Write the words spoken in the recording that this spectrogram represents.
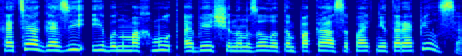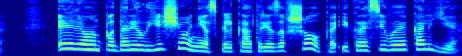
Хотя Гази Ибн Махмуд обещанным золотом пока осыпать не торопился, Элион подарил еще несколько отрезов шелка и красивое колье,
